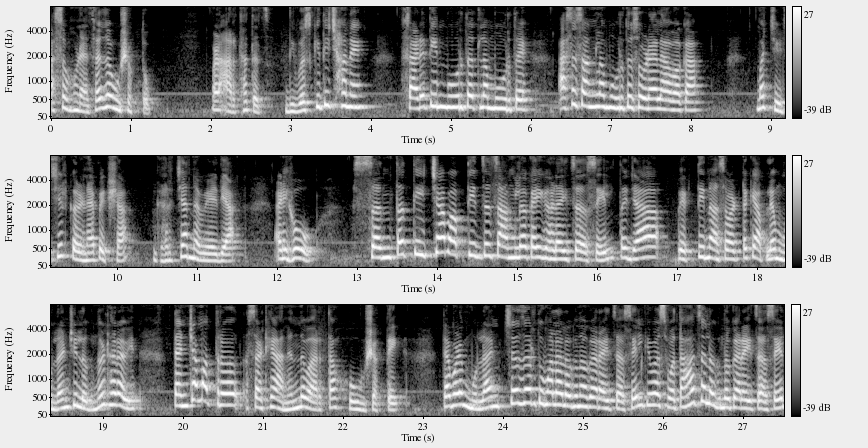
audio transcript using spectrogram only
असं होण्याचा जाऊ शकतो. पण अर्थातच दिवस किती छान आहे. साडेतीन मुहूर्तातला मुहूर्त आहे. असं चांगला मुहूर्त सोडायला हवा का? मग चिडचिड करण्यापेक्षा घरच्यांना वेळ द्या. आणि हो संततीच्या बाबतीत जर चांगलं काही घडायचं असेल तर ज्या व्यक्तींना असं वाटतं की आपल्या मुलांची लग्न ठरावीत त्यांच्या मात्रसाठी आनंद वार्ता होऊ शकते. त्यामुळे मुलांचं जर तुम्हाला लग्न करायचं असेल किंवा स्वतःचं लग्न करायचं असेल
